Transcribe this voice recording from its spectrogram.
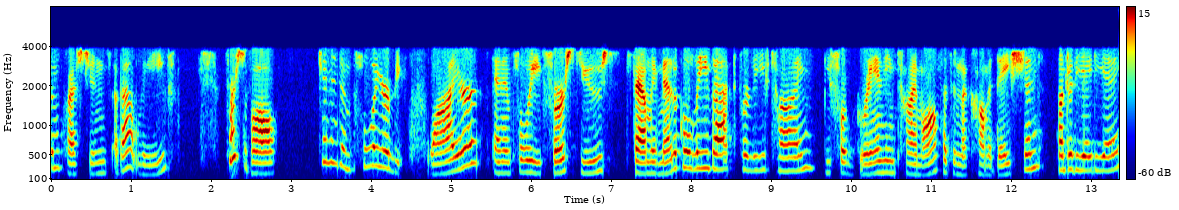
some questions about leave. First of all, can an employer require an employee first use Family Medical Leave Act for leave time before granting time off as an accommodation under the ADA?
